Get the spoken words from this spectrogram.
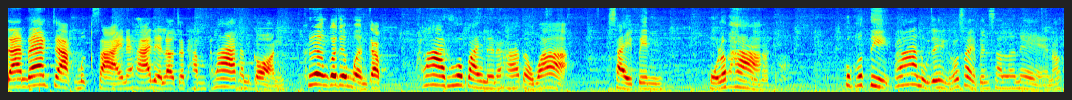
จานแรกจากหมึกสายนะคะ เดี๋ยวเราจะทำพลากันก่อน เครื่องก็จะเหมือนกับพลาทั่วไปเลยนะคะ แต่ว่าใส่เป็นโหระพา ปกติพลาหนูจะเห็นเขาใส่เป็นสาระแหน่เนาะ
